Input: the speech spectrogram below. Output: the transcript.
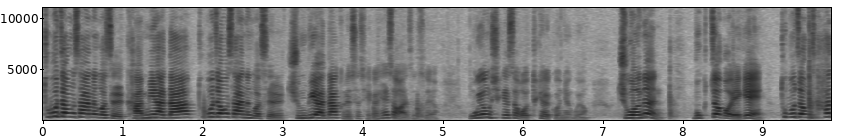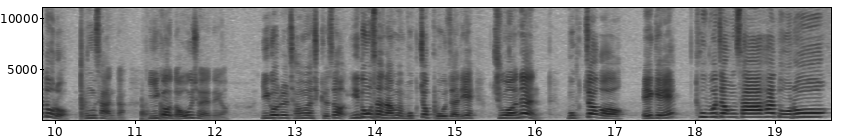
투부정사 하는 것을 가미하다, 투부정사 하는 것을 준비하다. 그래서 제가 해석 안 썼어요. 오형식 해석 어떻게 할 거냐고요. 주어는 목적어에게 투부정사 하도록 동사한다. 이거 넣으셔야 돼요. 이거를 정형화시켜서 이 동사 나오면 목적 보호 자리에 주어는 목적어에게 투부정사 하도록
